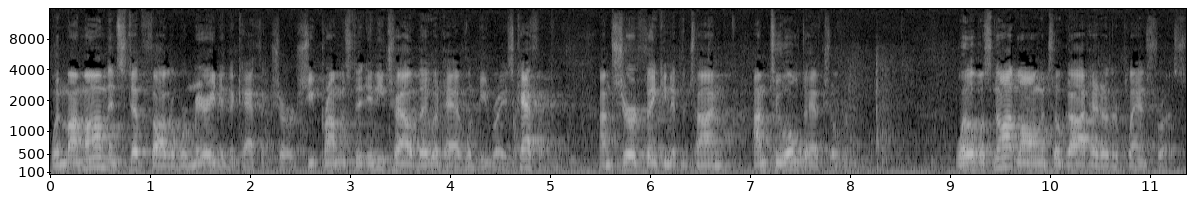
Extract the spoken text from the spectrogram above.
When my mom and stepfather were married in the Catholic Church, she promised that any child they would have would be raised Catholic. I'm sure thinking at the time, I'm too old to have children. Well, it was not long until God had other plans for us.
